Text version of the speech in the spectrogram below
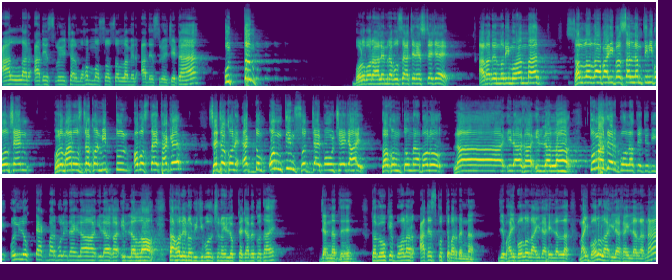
আল্লাহর আদেশ রয়েছে আর মোহাম্মদ সাল্লামের আদেশ রয়েছে। এটা উত্তম। বড় বড় আলেমরা বসে আছেন স্টেজে। আমাদের নবী মোহাম্মদ ওয়াসাল্লাম তিনি বলছেন, কোন মানুষ যখন মৃত্যুর অবস্থায় থাকে, সে যখন একদম অন্তিম শয্যায় পৌঁছে যায়, তখন তোমরা বলো ইল্লাল্লাহ। তোমাদের বলাতে যদি ওই লোকটা একবার বলে দেয়, লা ইলাহা ইল্লাল্লাহ, তাহলে নবীজি বলছেন, ওই লোকটা যাবে কোথায়? জান্নাতে। তবে ওকে বলার আদেশ করতে পারবেন না, যে ভাই বলো লা ইল্লাল্লাহ। ভাই বলো লা ইলাহা ইল্লাল্লাহ। না,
